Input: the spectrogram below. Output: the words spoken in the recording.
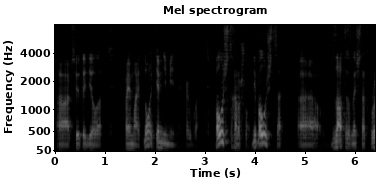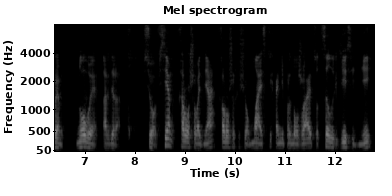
а, все это дело поймать, но тем не менее, как бы, получится хорошо, не получится, а, завтра, значит, откроем новые ордера. Все, всем хорошего дня, хороших еще майских, они продолжаются целых 10 дней,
